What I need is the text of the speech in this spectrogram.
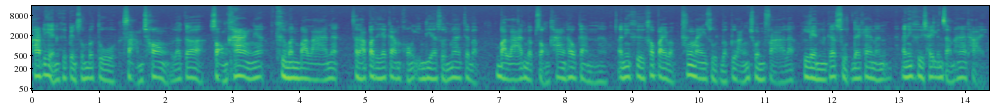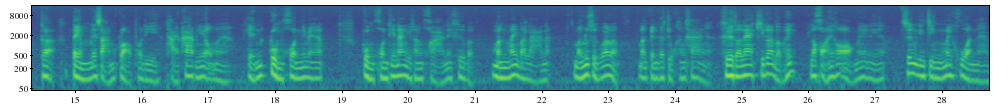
ภาพที่เห็นคือเป็นซุ้มประตู 3 ช่อง แล้วก็ 2 ข้างเนี่ยคือมันบาลานซ์อะสถาปัตยกรรมของอินเดียส่วนมากจะแบบบาลานซ์แบบ 2 ข้างเท่ากันนะครับอันนี้คือเข้าไปแบบข้างในสุดแบบหลังชนฝาแล้วเลนส์ก็สุดได้แค่นั้น อันนี้คือใช้เลนส์35 ถ่าย ก็เต็มได้ 3 กรอบพอดี ถ่ายภาพนี้ออกมา เห็นกลุ่มคนนี่ไหมครับกลุ่มคนที่นั่งอยู่ทางขวานี่คือแบบมันไม่บาลานซ์อะมันรู้สึกว่าแบบมันเป็นกระจุกข้างๆอะคือตอนแรกคิดว่าแบบเฮ้ยเราขอให้เขาออกไหมอะไรเงี้ย ซึ่งจริงๆ ไม่ควรนะครับ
